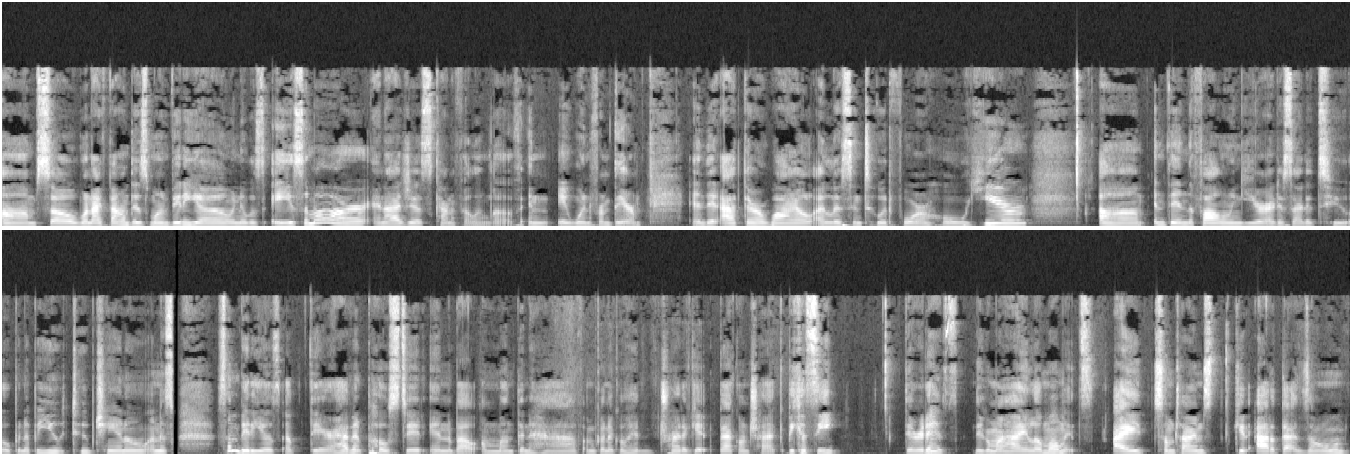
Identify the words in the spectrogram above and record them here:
Um, so when I found this one video and it was ASMR, and I just kind of fell in love, and it went from there. And then after a while, I listened to it for a whole year. Um, and then the following year, I decided to open up a YouTube channel, and there's some videos up there. I haven't posted in about a month and a half. I'm gonna go ahead and try to get back on track because see, there it is. There go my high and low moments. I sometimes get out of that zone,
